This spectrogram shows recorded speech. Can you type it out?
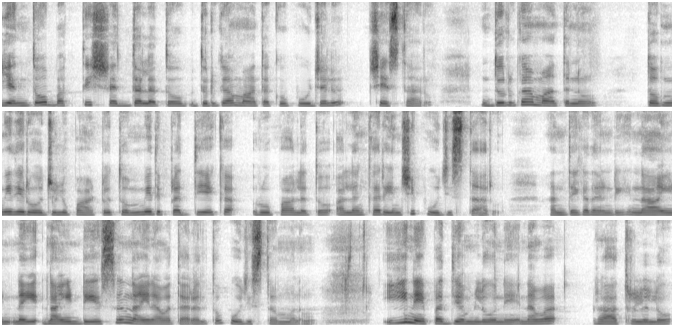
ఎంతో భక్తి శ్రద్ధలతో దుర్గామాతకు పూజలు చేస్తారు. దుర్గామాతను తొమ్మిది రోజుల పాటు తొమ్మిది ప్రత్యేక రూపాలతో అలంకరించి పూజిస్తారు. అంతే కదండి. నైన్ నైన్ డేస్ నైన్ అవతారాలతో పూజిస్తాం మనము. ఈ నేపథ్యంలోనే నవరాత్రులలో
